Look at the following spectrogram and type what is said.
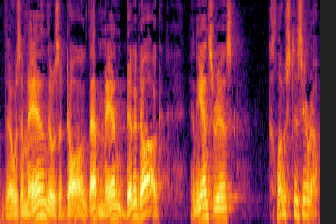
There was a man, there was a dog, that man bit a dog. And the answer is close to zero.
